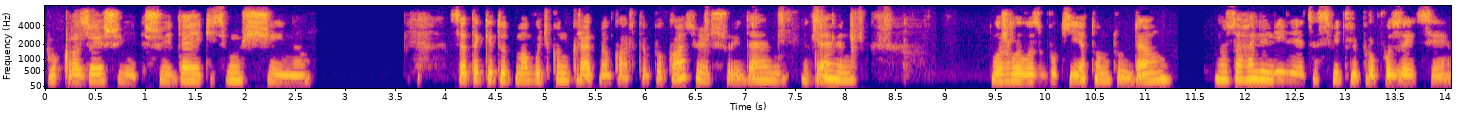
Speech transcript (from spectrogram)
Показує, що йде якийсь мужчина. Все-таки тут, мабуть, конкретно карти показують, що йде, йде він, можливо, з букетом тут, де. Ну, взагалі, Лілія це світлі пропозиції.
